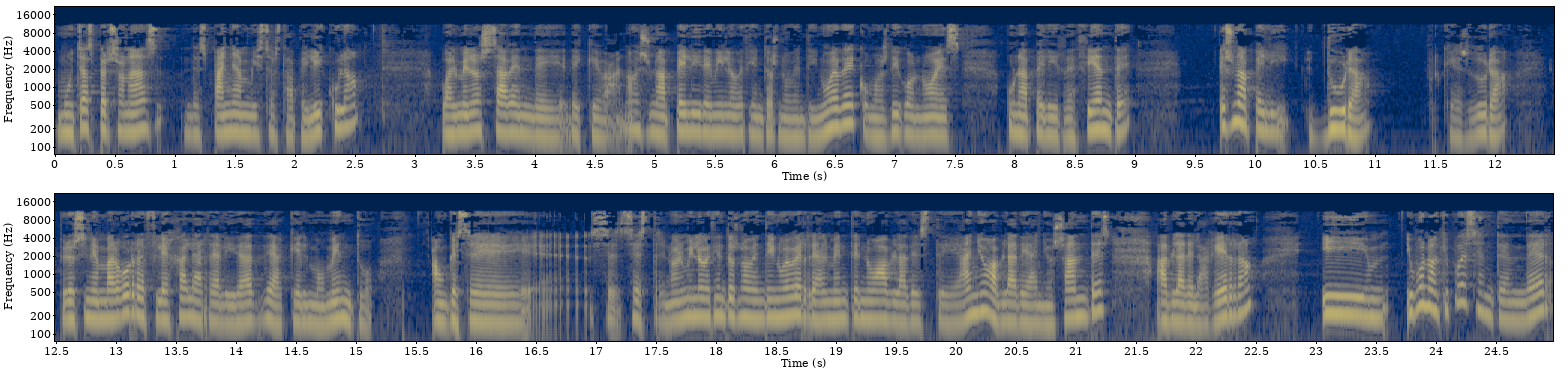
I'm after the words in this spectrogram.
muchas personas de España han visto esta película o al menos saben de, qué va, ¿no? Es una peli de 1999, como os digo, no es una peli reciente. Es una peli dura, porque es dura, pero sin embargo refleja la realidad de aquel momento. Aunque se, se, estrenó en 1999, realmente no habla de este año, habla de años antes, habla de la guerra. Y, y bueno, aquí puedes entender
